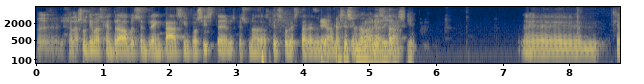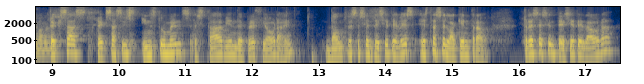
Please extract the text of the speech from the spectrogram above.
Eh, las últimas que he entrado, pues entré en CAS Infosystems, que es una de las que suele estar en sí, casi es una maravilla, sí. eh, Texas, Texas Instruments está bien de precio ahora, ¿eh? Da un 367, ¿ves? Esta es en la que he entrado. 367 de ahora,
